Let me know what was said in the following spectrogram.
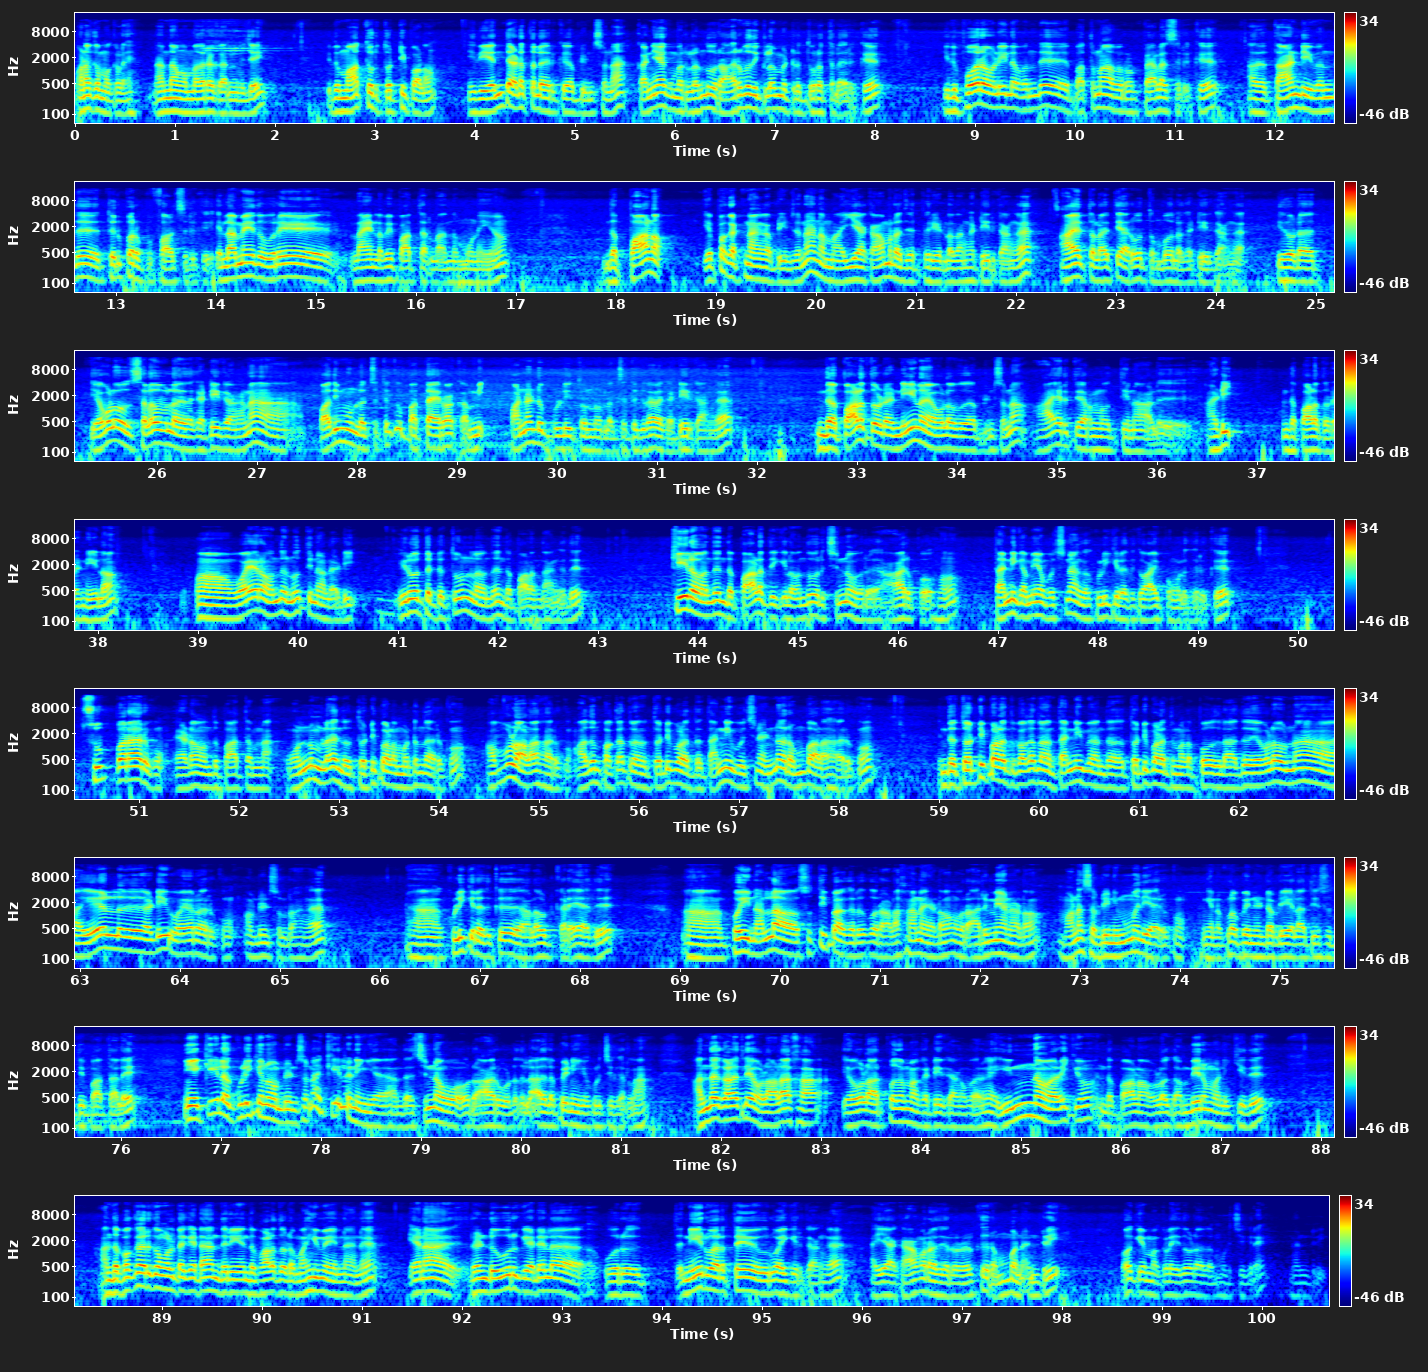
வணக்கம் மக்களே நான் தான் உங்கள் மதுரைக்காரன் விஜய். இது மாத்தூர் தொட்டிப்பாலம். இது எந்த இடத்துல இருக்குது அப்படின்னு சொன்னால் கன்னியாகுமரியிலேருந்து ஒரு அறுபது கிலோமீட்டர் தூரத்தில் இருக்குது இது போகிற வழியில் வந்து பத்மநாபபுரம் பேலஸ் இருக்குது அதை தாண்டி வந்து திருப்பரப்பு ஃபால்ஸ் இருக்குது எல்லாமே இது ஒரே லைனில் போய் பார்த்துடலாம் அந்த மூணையும். இந்த பாலம் எப்போ கட்டினாங்க அப்படின்னு சொன்னால் நம்ம ஐயா காமராஜர் பீரியடில் தான் கட்டியிருக்காங்க. ஆயிரத்தி தொள்ளாயிரத்தி அறுபத்தொம்போதில் கட்டியிருக்காங்க. இதோட எவ்வளோ செலவில் இதை கட்டியிருக்காங்கன்னா பதிமூணு லட்சத்துக்கு பத்தாயிரரூபா கம்மி. பன்னெண்டு புள்ளி தொண்ணூறு லட்சத்துக்கு தான் அதை கட்டியிருக்காங்க. இந்த பாலத்தோட நீளம் எவ்வளவு அப்படின்னு சொன்னால் ஆயிரத்தி இரநூத்தி நாலு அடி இந்த பாலத்தோட நீளம். உயரம் வந்து நூற்றி நாலு அடி. இருபத்தெட்டு தூணில் வந்து இந்த பாலம் தாங்குது. கீழே வந்து இந்த பாலத்து கீழே வந்து ஒரு சின்ன ஒரு ஆறு போகும். தண்ணி கம்மியாக போச்சுன்னா அங்கே குளிக்கிறதுக்கு வாய்ப்பு உங்களுக்கு இருக்குது சூப்பராக இருக்கும். இடம் வந்து பார்த்தோம்னா ஒன்றும் இல்லை இந்த தொட்டிப்பாலம் மட்டும்தான் இருக்கும். அவ்வளோ அழகாக இருக்கும். அதுவும் பக்கத்தில் அந்த தொட்டிப்பாலத்தை தண்ணி போச்சுன்னா இன்னும் ரொம்ப அழகாக இருக்கும். இந்த தொட்டிப்பாலத்து பக்கத்தில் அந்த தண்ணி அந்த தொட்டிப்பாலத்து மேலே போகுதுல அது எவ்வளோன்னா ஏழு அடி உயரம் இருக்கும் அப்படின்னு சொல்கிறாங்க குளிக்கிறதுக்கு அலவுட் கிடையாது. போய் நல்லா சுற்றி பார்க்குறதுக்கு ஒரு அழகான இடம் ஒரு அருமையான இடம். மனசு அப்படியே நிம்மதியாக இருக்கும். இங்கே எனக்குள்ளே போய் நின்று அப்படியே எல்லாத்தையும் சுற்றி பார்த்தாலே. நீங்கள் கீழே குளிக்கணும் அப்படின்னு சொன்னால் கீழே நீங்கள் அந்த சின்ன ஒரு ஆறு ஓடுதில் அதில் போய் நீங்கள் குளிச்சுக்கிடலாம். அந்த காலத்தில் எவ்வளோ அழகாக எவ்வளோ அற்புதமாக கட்டியிருக்காங்க பாருங்கள் இன்ன வரைக்கும் இந்த பாலம் அவ்வளோ கம்பீரமாக நிற்கிது அந்த பக்கம் இருக்கவங்கள்ட்ட கேட்டால் தெரியும் இந்த பாலத்தோட மகிமை என்னன்னு. ஏன்னா ரெண்டு ஊருக்கு இடையில ஒரு நீர்வரத்தை உருவாக்கியிருக்காங்க. ஐயா காமராஜர் அவர்களுக்கு ரொம்ப நன்றி. ஓகே மக்களை இதோட அதை முடிச்சுக்கிறேன். நன்றி.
